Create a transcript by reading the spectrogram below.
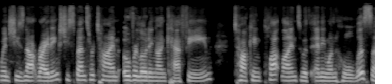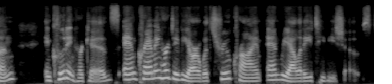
When she's not writing, she spends her time overloading on caffeine, talking plot lines with anyone who'll listen, including her kids, and cramming her DVR with true crime and reality TV shows.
